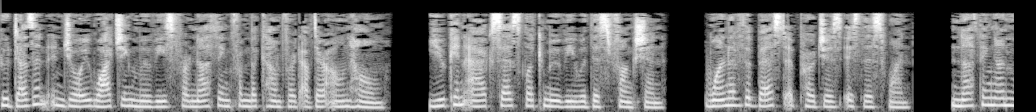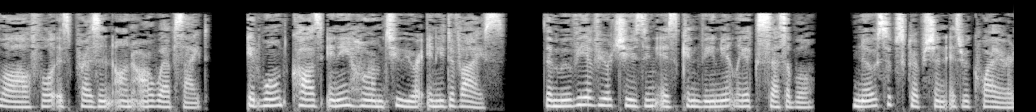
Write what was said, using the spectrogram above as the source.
Who doesn't enjoy watching movies for nothing from the comfort of their own home? You can access Look Movie with this function. One of the best approaches is this one. Nothing unlawful is present on our website. It won't cause any harm to your any device. The movie of your choosing is conveniently accessible. No subscription is required.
